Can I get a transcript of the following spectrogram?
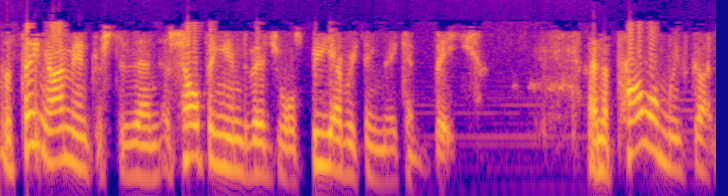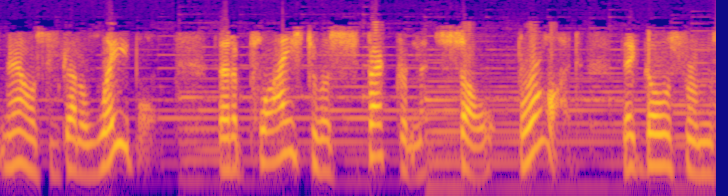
The thing I'm interested in is helping individuals be everything they can be. And the problem we've got now is we've got a label that applies to a spectrum that's so broad that goes from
